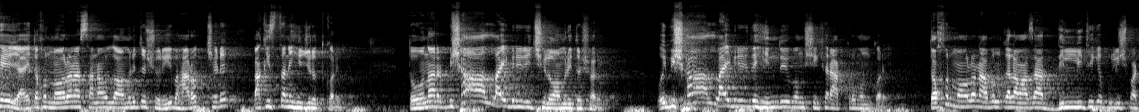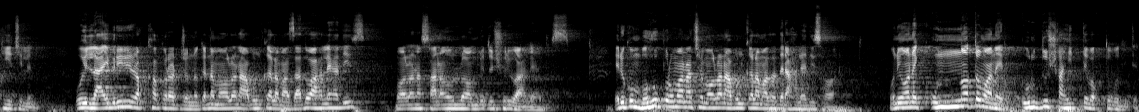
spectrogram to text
হয়ে যায়, তখন মৌলানা সানাউল্লাহ অমৃতসরী ভারত ছেড়ে পাকিস্তানে হিজরত করেন। তো ওনার বিশাল লাইব্রেরি ছিল অমৃতসরে। ওই বিশাল লাইব্রেরিতে হিন্দু এবং শিখেরা আক্রমণ করে। তখন মৌলানা আবুল কালাম আজাদ দিল্লি থেকে পুলিশ পাঠিয়েছিলেন। ওই লাইব্রেরি রক্ষা করার জন্য। কেন মৌলানা আবুল কালাম আজাদও আহলে হাদিস মৌলানা সানাউল্লাহ অমৃতসরীও আহলে হাদিস। এরকম বহু প্রমাণ আছে মৌলানা আবুল কালাম আজাদের আহলে হাদিস হওয়ার। উনি অনেক উন্নত মানের উর্দু সাহিত্যে বক্তব্য দিতেন।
